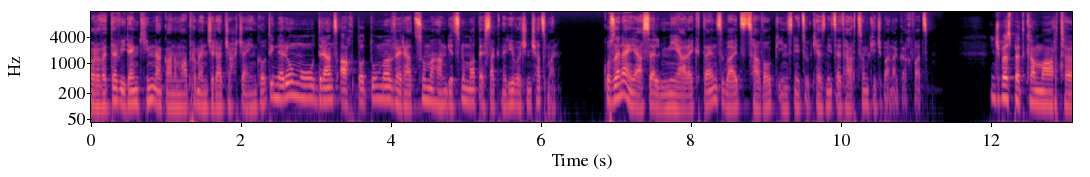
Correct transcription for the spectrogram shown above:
որովհետև իրենք հիմնականում ապրում են ջրաճահճային գոտիներում ու դրանց աղտոտումը, վերացումը հանգեցնում է տեսակների ոչնչացման։ Կուզենայի ասել մի արեք տենց, բայց ցավոք ինձնից ու քեզնից այդ հարցում քիչ բանակախված։ Ինչպես պետք է մարդը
